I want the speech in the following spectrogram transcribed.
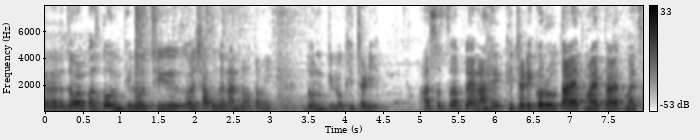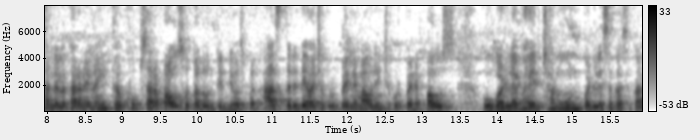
तर जवळपास दोन किलोची अं, आणला होता मी. दोन किलो खिचडी. असंच प्लॅन आहे. खिचडी करू तळ्यात मळ्यात तळ्यात मळ्यात चाललेलं कारण आहे ना इथं खूप सारा पाऊस होता दोन तीन दिवस. पण आज तरी देवाच्या कृपेने माऊलींच्या कृपेने पाऊस उघडलाय बाहेर. छान ऊन पडलं सकाळ सकाळ.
